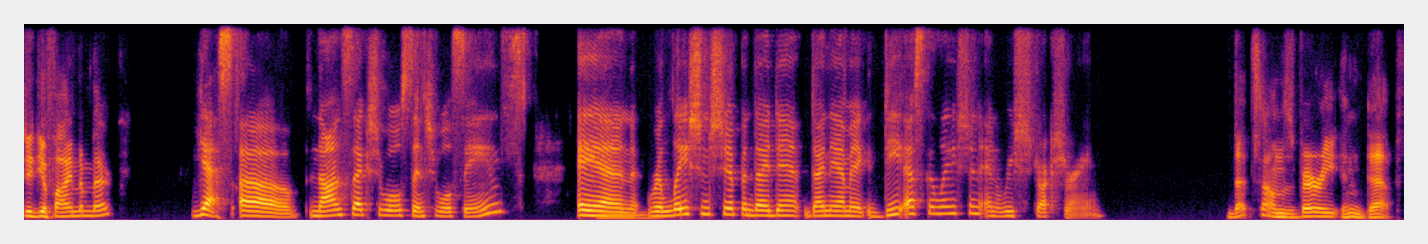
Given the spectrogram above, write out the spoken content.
Did you find them there? Yes uh non-sexual sensual scenes and mm. relationship and dy- dynamic de-escalation and restructuring that sounds very in depth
